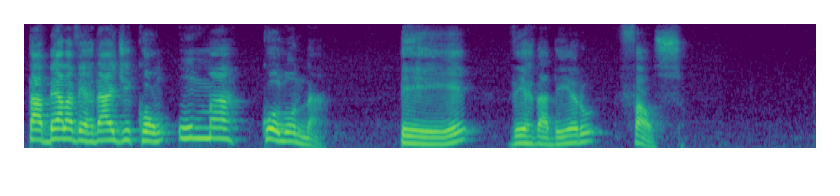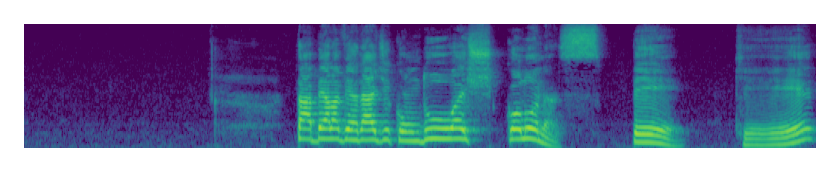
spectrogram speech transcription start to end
Tabela verdade com uma coluna. P, verdadeiro, falso. Tabela verdade com duas colunas. P, Q.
